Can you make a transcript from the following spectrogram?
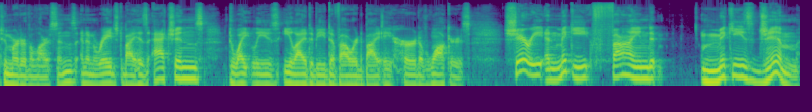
to murder the Larsons, and enraged by his actions, Dwight leaves Eli to be devoured by a herd of walkers. Sherry and Mickey find Mickey's gym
